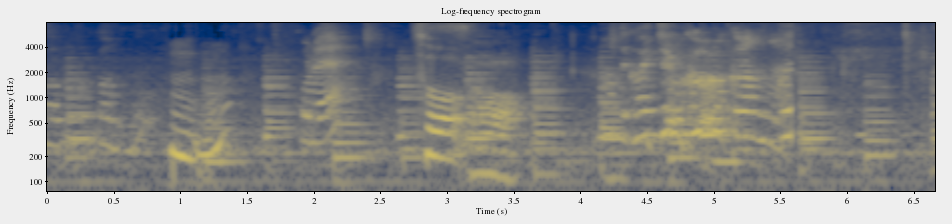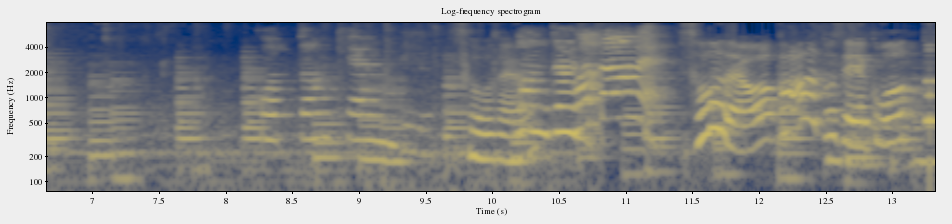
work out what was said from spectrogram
バブルガムうん。これ？そそなんて書いてるかわかんない。コットンキャンディー。うそうだよ。またそうだよ。カートせいコットンキ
